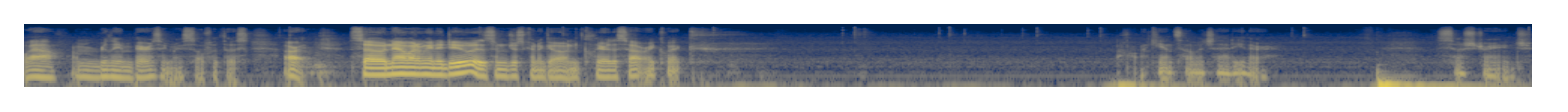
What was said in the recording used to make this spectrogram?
Wow, I'm really embarrassing myself with this. All right, so now what I'm going to do is I'm just going to go and clear this out right quick. Oh, I can't salvage that either. So strange.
